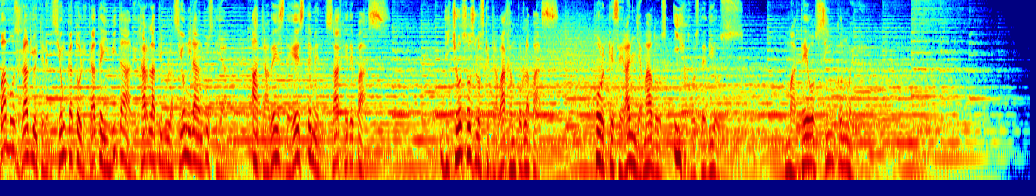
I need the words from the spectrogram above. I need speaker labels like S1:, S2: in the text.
S1: Vamos Radio y Televisión Católica te invita a dejar la tribulación y la angustia a través de este mensaje de paz. Dichosos los que trabajan por la paz, porque serán llamados hijos de Dios. Mateo 5:9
